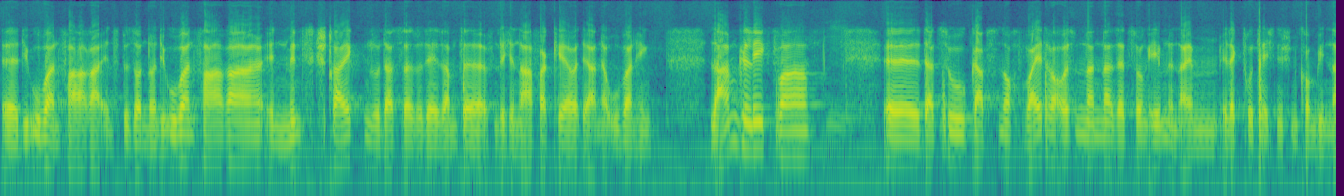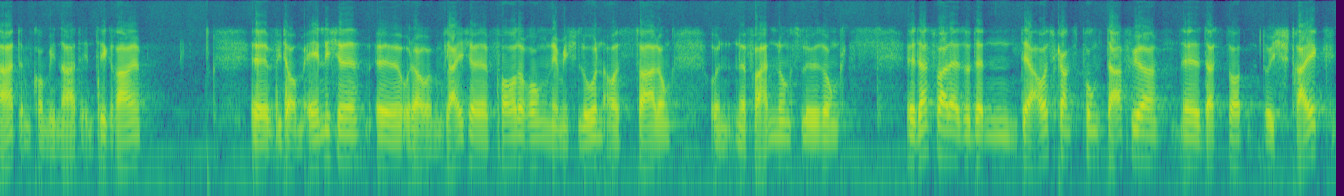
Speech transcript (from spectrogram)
äh, die U-Bahn-Fahrer, insbesondere die U-Bahn-Fahrer in Minsk streikten, sodass also der gesamte öffentliche Nahverkehr, der an der U-Bahn hing, lahmgelegt war. Äh, dazu gab es noch weitere Auseinandersetzungen eben in einem elektrotechnischen Kombinat, im Kombinat Integral. Äh, wieder um ähnliche äh, oder um gleiche Forderungen, nämlich Lohnauszahlung und eine Verhandlungslösung. Äh, das war also dann der Ausgangspunkt dafür, äh, dass dort durch Streik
